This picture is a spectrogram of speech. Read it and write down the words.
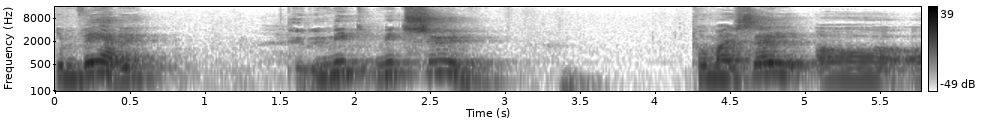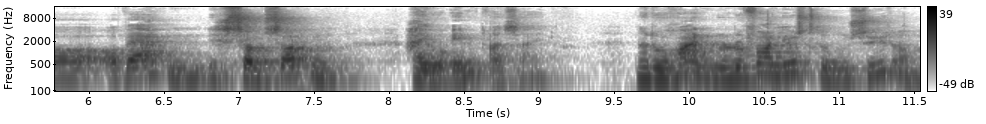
Jamen, hvad er det? det er det. Mit, mit syn på mig selv og, og, og verden som sådan har jo ændret sig. Når du, har en, når du får en livstruende sygdom,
